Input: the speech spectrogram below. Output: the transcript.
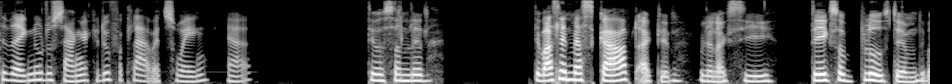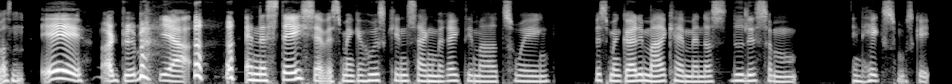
det ved jeg ikke, nu du sanger, kan du forklare, hvad twang er? Det var sådan lidt... Det var sådan lidt mere skarpt-agtigt, vil jeg nok sige. Det er ikke så blød stemme. Det er bare sådan, æh-agtigt. Ja. Anastasia, hvis man kan huske hendes sang med rigtig meget twang. Hvis man gør det meget, kan man også lyde lidt som en heks måske.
